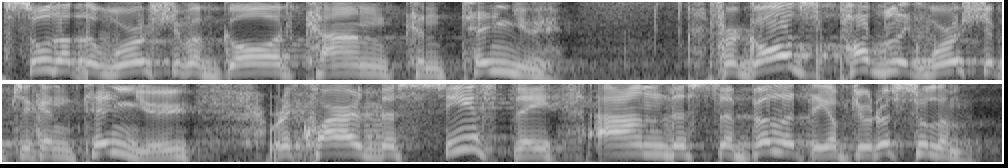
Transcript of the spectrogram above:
so that the worship of God can continue. For God's public worship to continue required the safety and the stability of Jerusalem.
